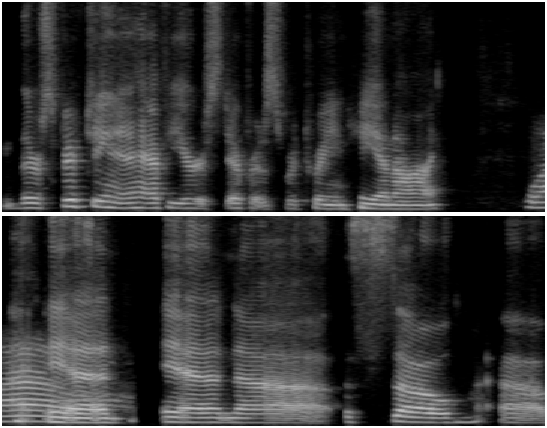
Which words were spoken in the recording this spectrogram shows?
there's 15 and a half years difference between he and I. Wow. And and uh, so, uh,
